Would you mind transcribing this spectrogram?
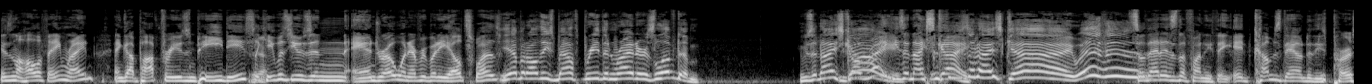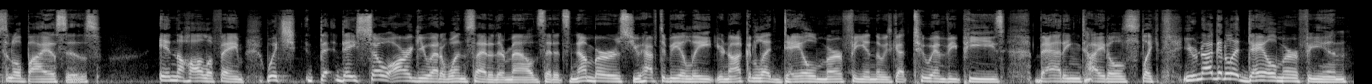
is in the Hall of Fame, right? And got popped for using PEDs. Like Yeah. he was using Andro when everybody else was. Yeah, but all these mouth breathing writers loved him. He was a nice guy. right, he's a nice guy. He's a nice guy. Woohoo. So that is the funny thing. It comes down to these personal biases in the Hall of Fame, which th- they so argue out of one side of their mouths that it's numbers. You have to be elite. You're not going to let Dale Murphy in, though he's got two MVPs, batting titles. Like you're not going to let Dale Murphy in.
